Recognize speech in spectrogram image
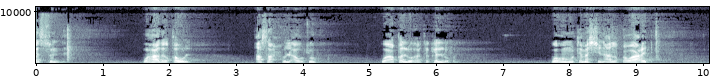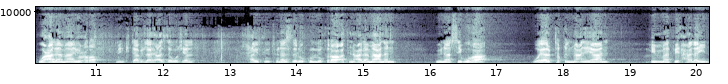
السنة. وهذا القول أصح الأوجه وأقلها تكلفا وهو متمش على القواعد وعلى ما يعرف من كتاب الله عز وجل حيث تنزل كل قراءة على معنى يناسبها ويلتقي المعنيان إما في حالين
